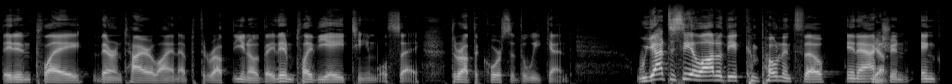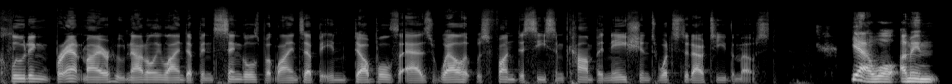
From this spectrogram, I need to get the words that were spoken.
They didn't play their entire lineup throughout, you know, they didn't play the A team, we'll say, throughout the course of the weekend. We got to see a lot of the components, though, in action, yep. including Brantmeier, who not only lined up in singles, but lines up in doubles as well. It was fun to see some combinations. What stood out to you the most? Yeah, well, I mean,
